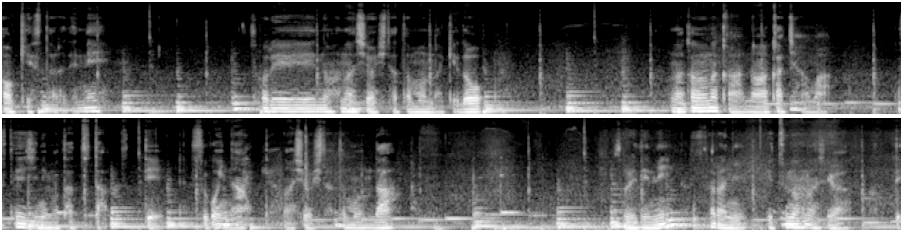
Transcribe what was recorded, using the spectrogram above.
オーケストラでね。それの話をしたと思うんだけどお腹の中の赤ちゃんはステージにも立ってたって言ってすごいなって話をしたと思うんだ。それでねさらに別の話があって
